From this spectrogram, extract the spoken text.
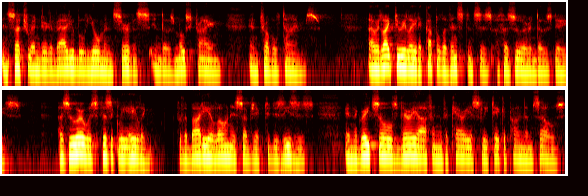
and such rendered a valuable yeoman service in those most trying and troubled times. I would like to relate a couple of instances of Hazur in those days. Hazur was physically ailing for the body alone is subject to diseases, and the great souls very often vicariously take upon themselves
